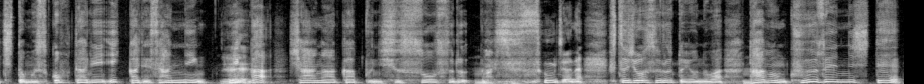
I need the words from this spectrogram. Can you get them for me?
父と息子二人一家で三人がシャーガーカップに出走する、ね、出走じゃない。出場するというのは、うん、多分空前にして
